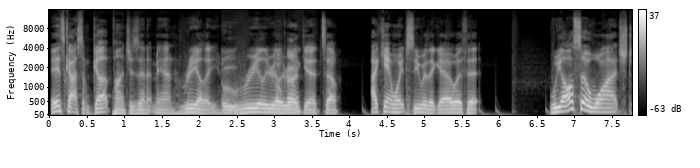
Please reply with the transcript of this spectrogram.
it's got some gut punches in it, man. Really, Ooh, really, really, okay. really good. So I can't wait to see where they go with it. We also watched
